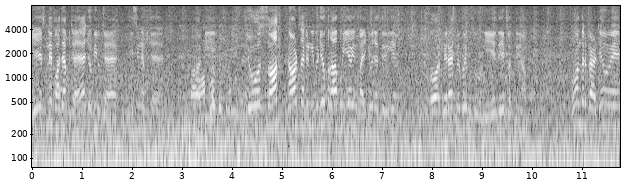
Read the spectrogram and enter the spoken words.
ये इसने बाजा बजाया है जो भी बजाया है किसी ने बजाया है। बाकी जो सात आठ सेकंड की वीडियो ख़राब हुई है इन भाई की वजह से हुई है। और मेरा इसमें कोई कसूर नहीं है ये देख सकते हैं आप। वो अंदर बैठे हुए हैं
